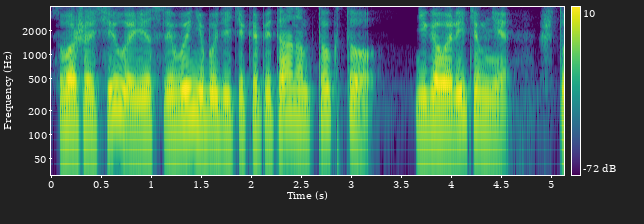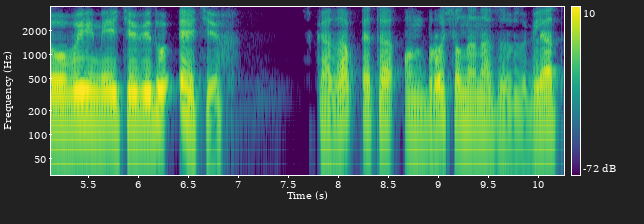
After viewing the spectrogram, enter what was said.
С вашей силой, если вы не будете капитаном, то кто? Не говорите мне, что вы имеете в виду этих. Сказав это, он бросил на нас взгляд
